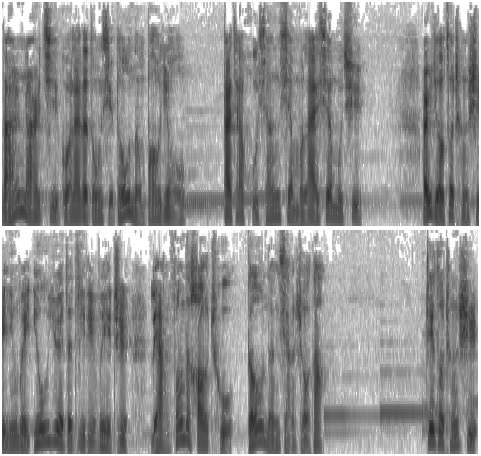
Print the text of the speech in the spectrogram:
哪儿哪儿寄过来的东西都能包邮，大家互相羡慕来羡慕去，而有座城市因为优越的地理位置，两方的好处都能享受到。这座城市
